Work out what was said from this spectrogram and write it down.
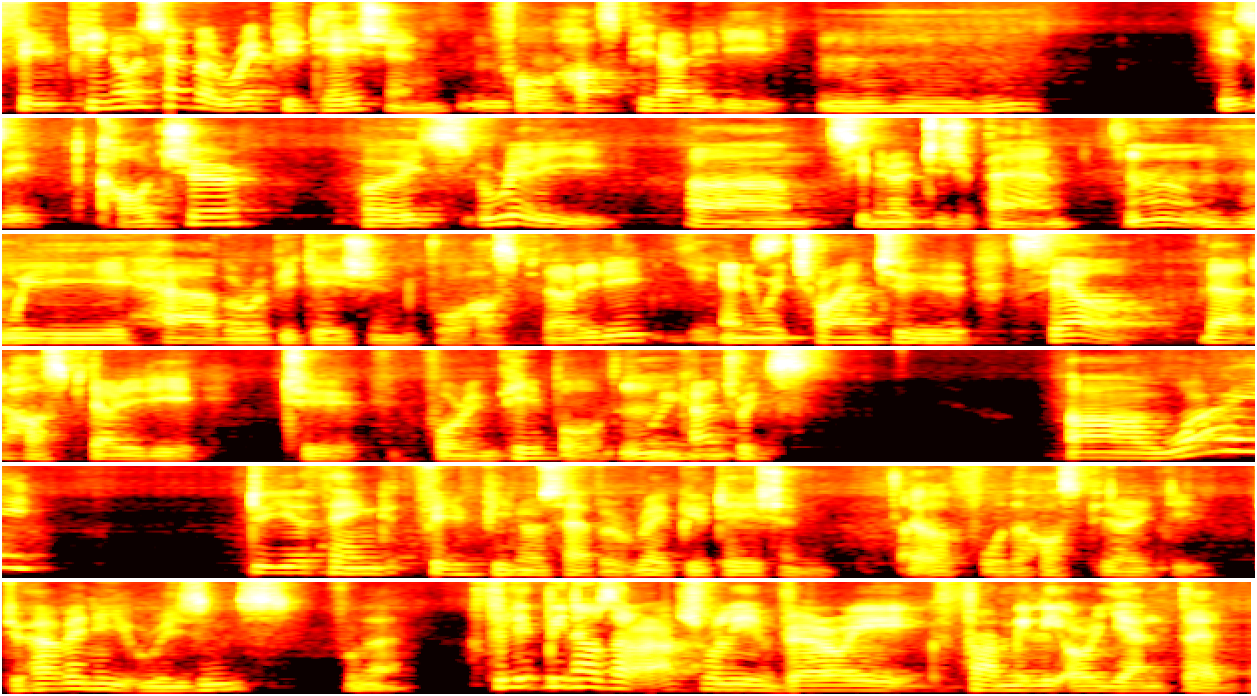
Filipinos have a reputation for hospitality. Mm-hmm. Is it culture? Or it's really um, similar to Japan. Mm-hmm. We have a reputation for hospitality, and we're trying to sell that hospitality to foreign people, Mm-hmm. foreign countries. Uh, why do you think Filipinos have a reputation uh, for the hospitality? Do you have any reasons for that? Filipinos are actually very family oriented.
